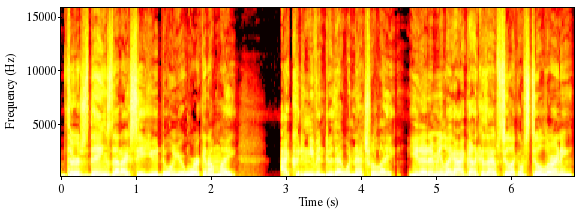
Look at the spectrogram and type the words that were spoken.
there's things that I see you doing your work and I'm like. I couldn't even do that with natural light. You know what I mean? Like I got because I'm still like I'm still learning,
